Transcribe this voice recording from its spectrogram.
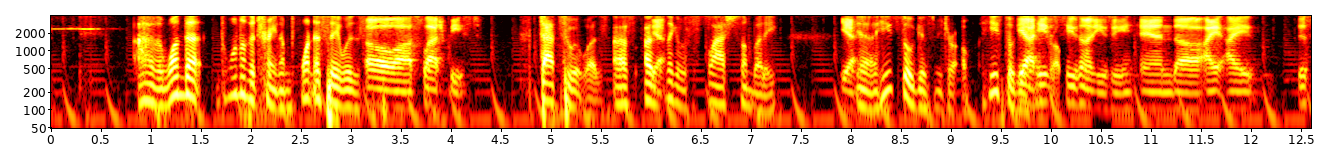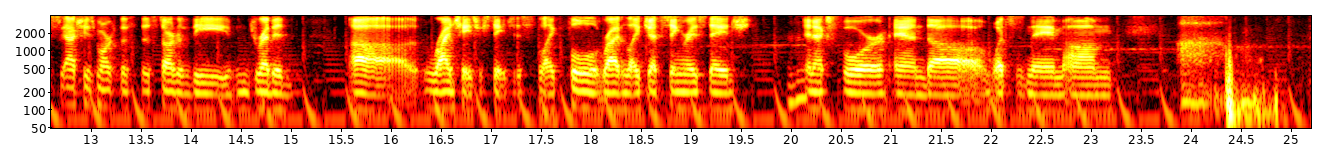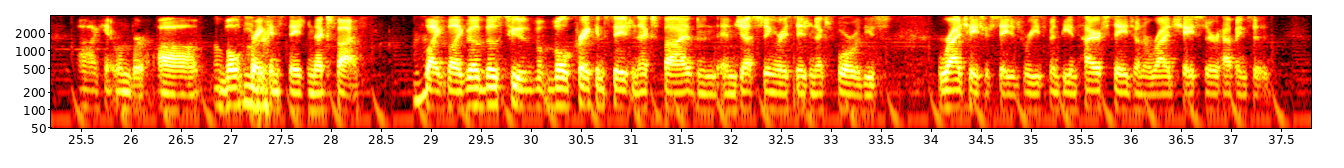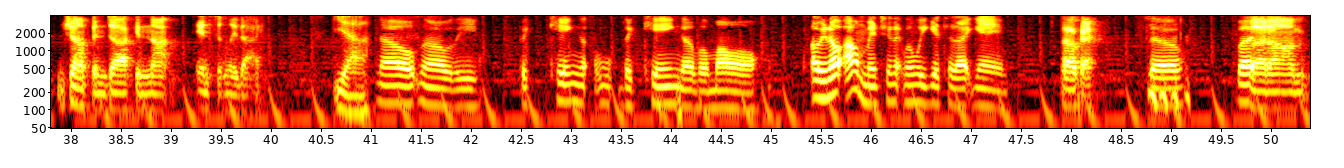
uh, the one that the one on the train. I'm wanting to say it was. oh, uh, Slash Beast. that's who it was. I was, I was Yeah. thinking it was Slash somebody. Yeah, Yeah, he still gives me trouble. He still gives yeah, me he's trouble. he's not easy, and uh, I, I this actually has marked the, the start of the dreaded uh, ride chaser stages, like full ride, like Jet Stingray stage Mhm. in X4, and uh, what's his name? Um, oh, I can't remember. Uh, Oh, Volt. Kraken stage in X5. It's Mhm. like like those two, Volt Kraken stage in X5 and, and Jet Stingray stage in X4 were these ride chaser stages where you spent the entire stage on a ride chaser having to jump and duck and not instantly die. yeah. No, no, the the king, the king of them all. Oh, you know, I'll mention it when we get to that game. Okay. So, but, but um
